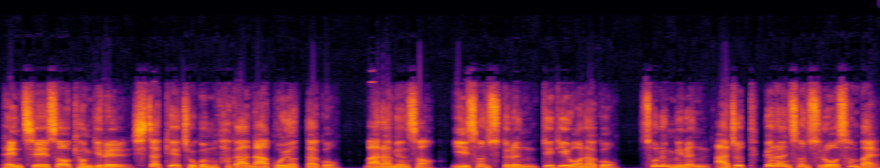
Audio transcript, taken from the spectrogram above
벤치에서 경기를 시작해 조금 화가 나 보였다고 말하면서 이 선수들은 뛰기 원하고 손흥민은 아주 특별한 선수로 선발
